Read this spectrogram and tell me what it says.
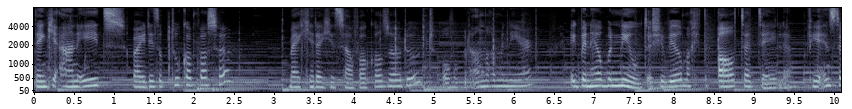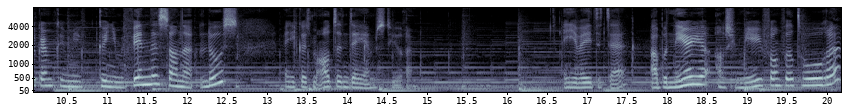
Denk je aan iets waar je dit op toe kan passen? Merk je dat je het zelf ook al zo doet of op een andere manier? Ik ben heel benieuwd. Als je wil, mag je het altijd delen. Via Instagram kun je, kun je me vinden, Sanne Loes. En je kunt me altijd een DM sturen. En je weet het hè. Abonneer je als je meer hiervan wilt horen.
